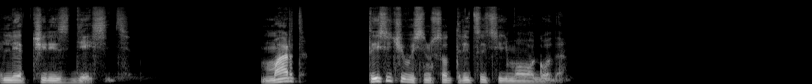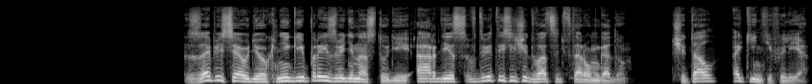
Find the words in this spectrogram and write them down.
лет через десять. Март 1837 года. Запись аудиокниги произведена студией Ardis в 2022 году. Читал Акинтьев Илья.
